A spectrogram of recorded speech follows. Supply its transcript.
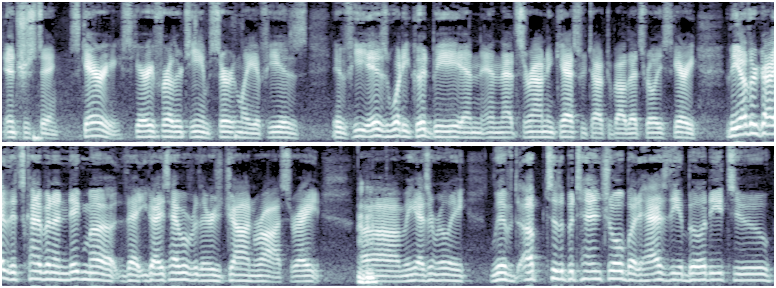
Interesting, scary, scary for other teams. Certainly, if he is if he is what he could be, and and that surrounding cast we talked about, that's really scary. The other guy that's kind of an enigma that you guys have over there is John Ross, right? Um, he hasn't really lived up to the potential, but has the ability to,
